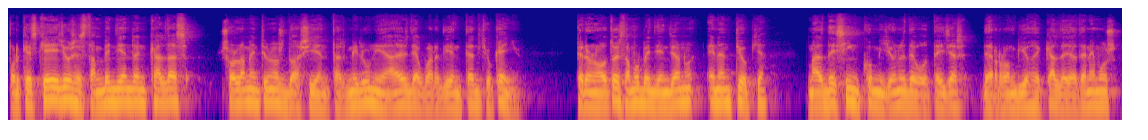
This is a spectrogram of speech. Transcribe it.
porque es que ellos están vendiendo en Caldas solamente unos 200 mil unidades de aguardiente antioqueño. Pero nosotros estamos vendiendo en Antioquia más de 5 millones de botellas de ron viejo de Caldas. Ya tenemos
